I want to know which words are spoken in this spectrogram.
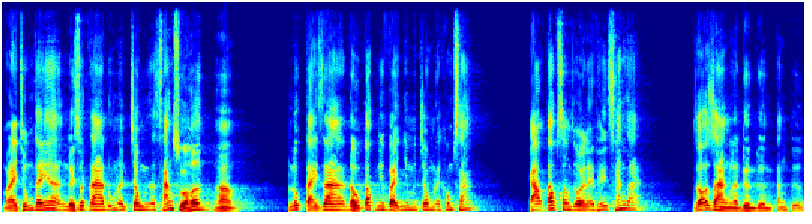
mà này chúng thấy à, người xuất gia đúng là trông sáng sủa hơn không? lúc tại ra đầu tóc như vậy nhưng mà trông lại không sáng cạo tóc xong rồi lại thấy sáng ra rõ ràng là đường đường tăng tướng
